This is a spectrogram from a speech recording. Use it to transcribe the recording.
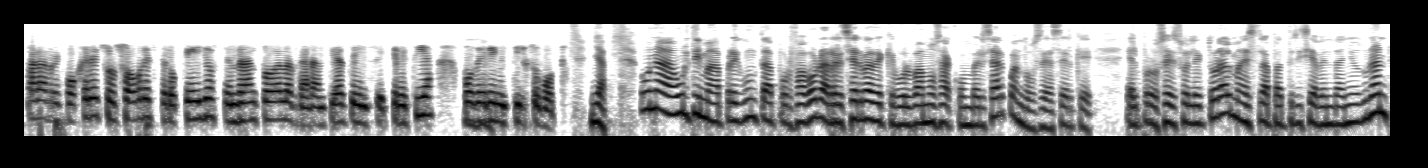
para recoger esos sobres, pero que ellos tendrán todas las garantías de secrecía poder emitir su voto. Ya, una última pregunta, por favor, a reserva de que volvamos a conversar cuando se acerque el proceso electoral, maestra Patricia Bendaño Durán.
